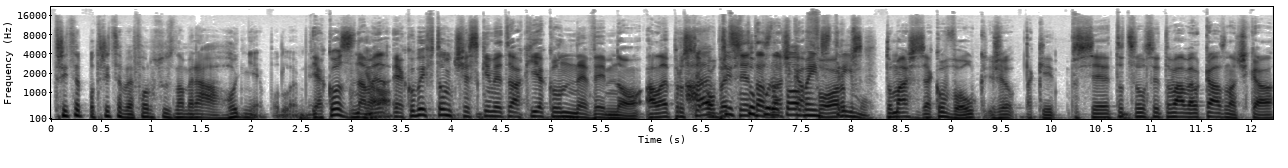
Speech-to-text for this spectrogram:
30 po 30 ve Forbesu znamená hodně, podle mě. Jako znamená, Jo. jakoby v tom českém je to taky jako nevím, no, ale prostě Ale obecně ta značka. Forbes, to máš jako Vogue, že taky, prostě je to celosvětová velká značka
